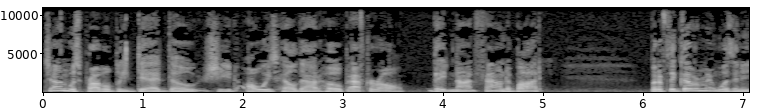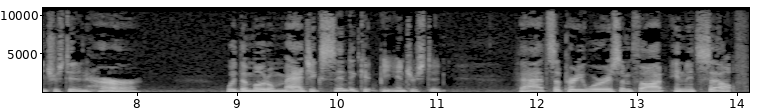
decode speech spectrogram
John was probably dead, though she'd always held out hope. After all, they'd not found a body. But if the government wasn't interested in her, would the Moto Magic Syndicate be interested? That's a pretty worrisome thought in itself.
